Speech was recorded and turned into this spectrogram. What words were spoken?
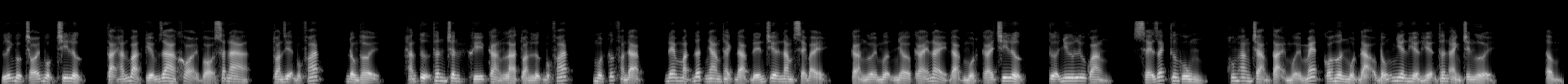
lĩnh vực trói buộc chi lực, tại hắn bạt kiếm ra khỏi vỏ sát na, toàn diện bộc phát, đồng thời, hắn tự thân chân khí càng là toàn lực bộc phát, một cước phản đạp, đem mặt đất nham thạch đạp đến chia năm xẻ bảy, cả người mượn nhờ cái này đạp một cái chi lực, tựa như lưu quang, xé rách thương cung hung hăng chạm tại mười mét có hơn một đạo đống nhiên hiện hiện thân ảnh trên người. Ẩm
